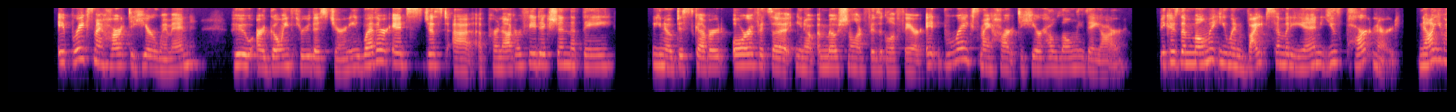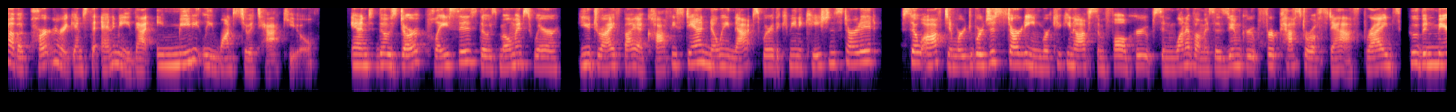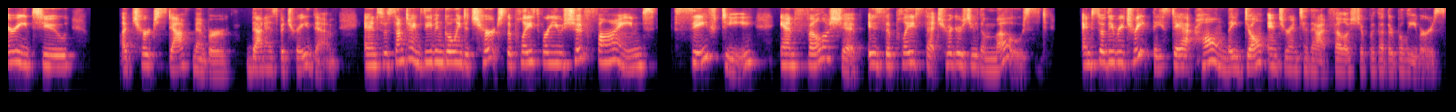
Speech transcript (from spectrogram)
It breaks my heart to hear women who are going through this journey, whether it's just a, a pornography addiction that they you know discovered or if it's a you know emotional or physical affair it breaks my heart to hear how lonely they are. Because the moment you invite somebody in you've partnered. Now you have a partner against the enemy that immediately wants to attack you. And those dark places those moments where you drive by a coffee stand knowing that's where the communication started so often we're we're just starting we're kicking off some fall groups and one of them is a zoom group for pastoral staff brides who've been married to a church staff member that has betrayed them. And so sometimes even going to church the place where you should find safety and fellowship is the place that triggers you the most. And so they retreat they stay at home they don't enter into that fellowship with other believers.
